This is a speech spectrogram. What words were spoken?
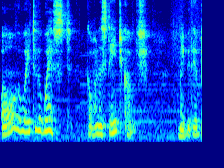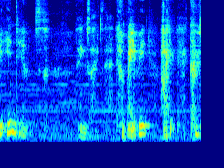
all the way to the west, go on a stagecoach. Maybe there'll be Indians, things like that. Maybe I could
